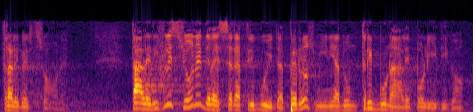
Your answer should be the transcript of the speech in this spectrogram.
tra le persone. Tale riflessione deve essere attribuita per Rosmini ad un tribunale politico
